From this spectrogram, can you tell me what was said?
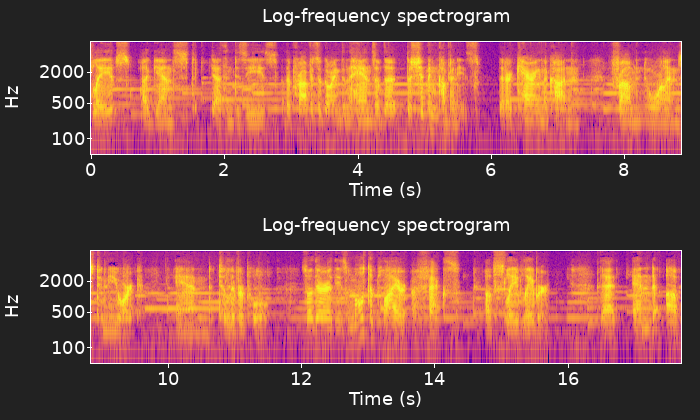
slaves against death and disease. The profits are going to the hands of the, the shipping companies that are carrying the cotton from New Orleans to New York and to Liverpool. So there are these multiplier effects of slave labor that end up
